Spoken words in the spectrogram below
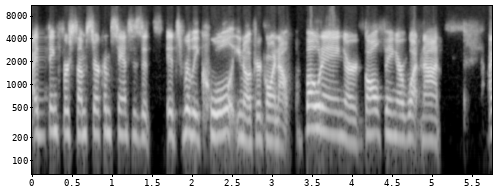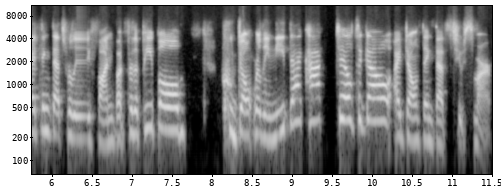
I think for some circumstances it's it's really cool, you know, if you're going out boating or golfing or whatnot. I think that's really fun. But for the people who don't really need that cocktail to go, I don't think that's too smart.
